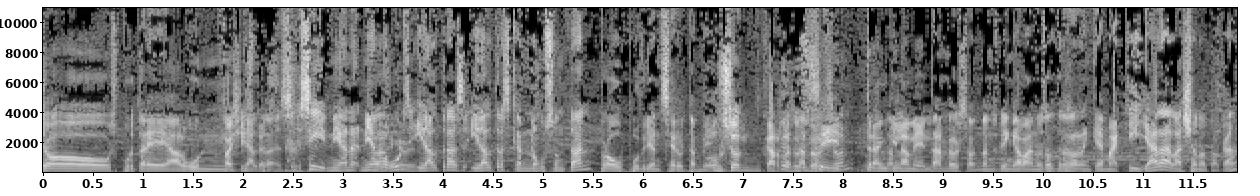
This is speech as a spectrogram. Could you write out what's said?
jo us portaré algun Feixistes. que altre. Sí, n'hi ha, ha alguns i d'altres i d'altres que no ho són tant, però ho podrien ser-ho també. Ho són, Carles, ho són. Sí, tranquil·lament. També ho són. Doncs vinga, va, nosaltres arrenquem aquí i ara l'Això no toca.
